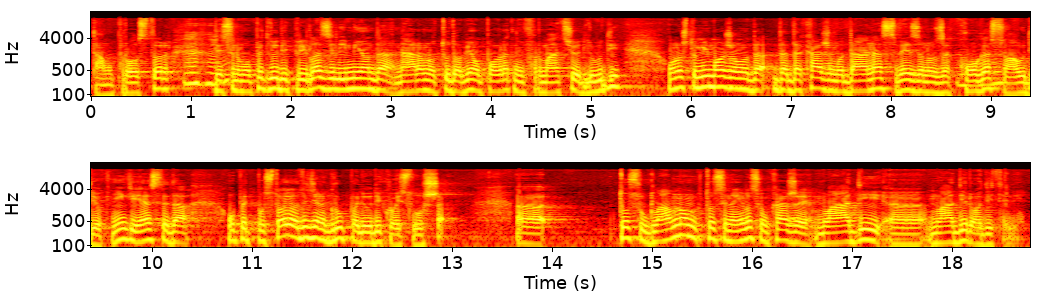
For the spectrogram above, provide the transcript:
tamo prostor, mm -hmm. gde su nam opet ljudi prilazili i mi onda naravno tu dobijamo povratnu informaciju od ljudi. Ono što mi možemo da, da, da kažemo danas vezano za koga mm -hmm. su audio knjige jeste da opet postoji određena grupa ljudi koji sluša. Uh, to su uglavnom, to se na engleskom kaže mladi, uh, mladi roditelji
